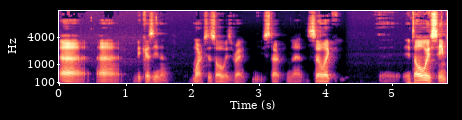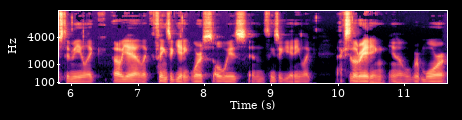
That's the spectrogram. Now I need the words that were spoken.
Uh, uh, because you know Marx is always right. You start from that. So like, it always seems to me like, oh yeah, like things are getting worse always, and things are getting like accelerating. You know, we're more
